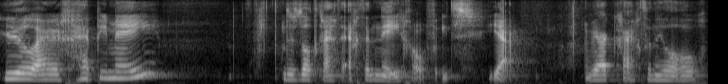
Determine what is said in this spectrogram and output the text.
heel erg happy mee. Dus dat krijgt echt een 9 of iets. Ja, werk krijgt een heel hoog,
